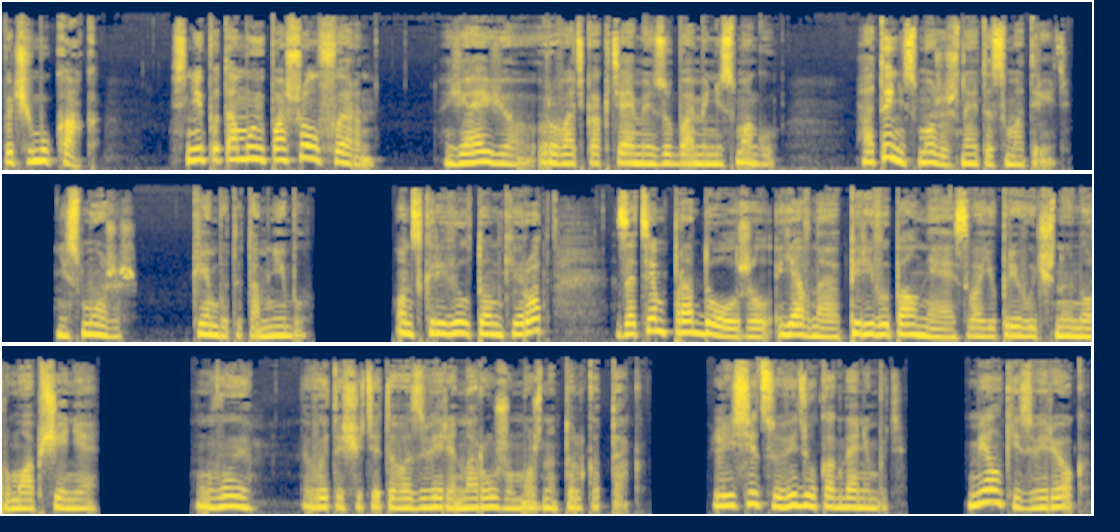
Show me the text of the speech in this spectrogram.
почему как? С ней потому и пошел Ферн. Я ее рвать когтями и зубами не смогу. А ты не сможешь на это смотреть. Не сможешь, кем бы ты там ни был. Он скривил тонкий рот, затем продолжил, явно перевыполняя свою привычную норму общения. Увы, вытащить этого зверя наружу можно только так. Лисицу видел когда-нибудь? Мелкий зверек,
